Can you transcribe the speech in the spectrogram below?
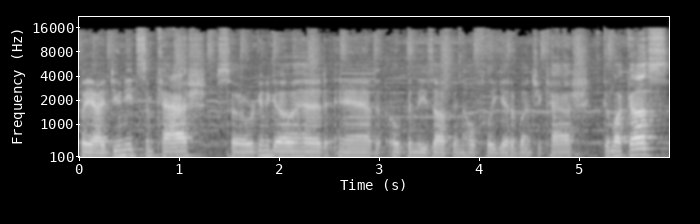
But yeah, I do need some cash, so we're going to go ahead and open these up and hopefully get a bunch of cash. Good luck us.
